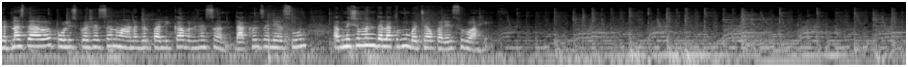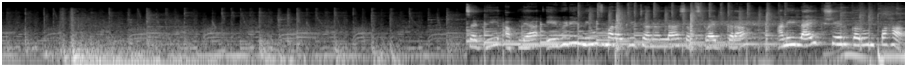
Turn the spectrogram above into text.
घटनास्थळावर पोलीस प्रशासन महानगरपालिका प्रशासन दाखल झाले असून अग्निशमन दलाकडून बचाव कार्य सुरू आहे. पाहण्यासाठी आपल्या एव्हीडी न्यूज मराठी चॅनलला सबस्क्राईब करा आणि लाईक शेअर करून पहा.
